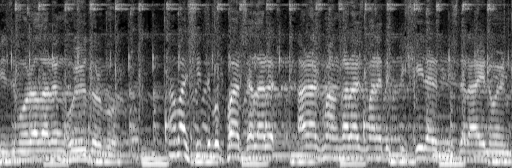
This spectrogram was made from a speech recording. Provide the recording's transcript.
Bizim oraların huyudur bu. Ama şimdi bu parçaları aranjman garajman edip bir şeyler etmişler aynı oyun.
